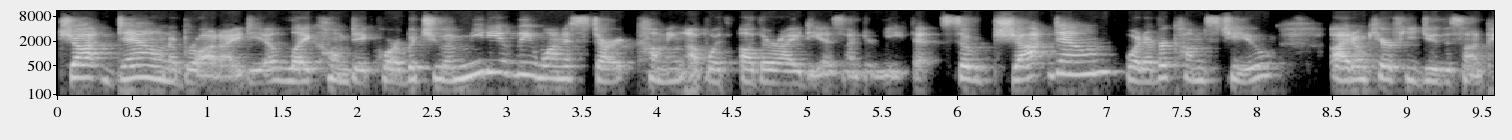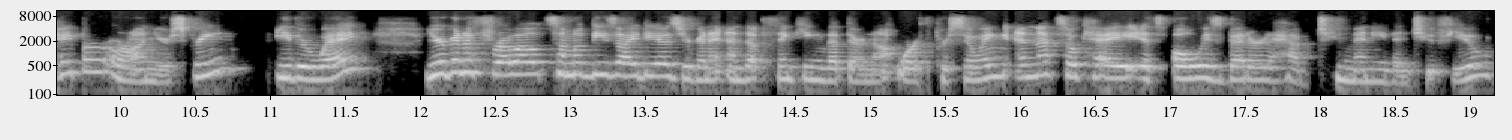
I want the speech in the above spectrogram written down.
jot down a broad idea like home decor, but you immediately want to start coming up with other ideas underneath it. So jot down whatever comes to you. I don't care if you do this on paper or on your screen. Either way, you're going to throw out some of these ideas. You're going to end up thinking that they're not worth pursuing, and that's okay. It's always better to have too many than too few.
